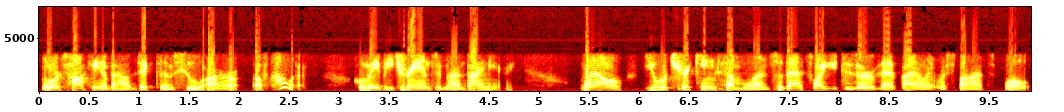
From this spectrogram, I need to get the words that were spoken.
when we're talking about victims who are of color, who may be trans or non-binary well, you were tricking someone, so that's why you deserve that violent response. Well,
